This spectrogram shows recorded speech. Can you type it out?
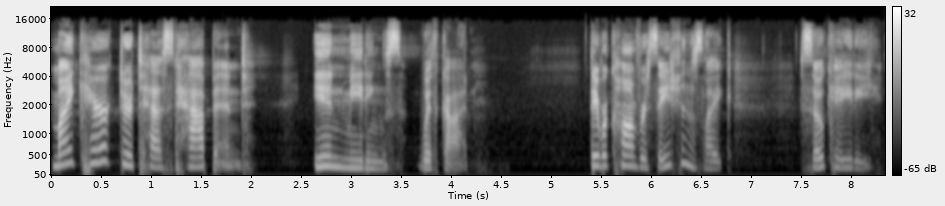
My character test happened in meetings with God. They were conversations like, So, Katie,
